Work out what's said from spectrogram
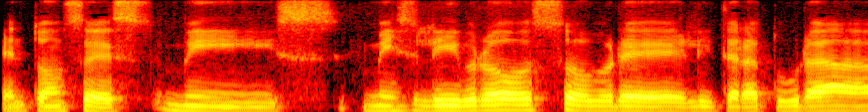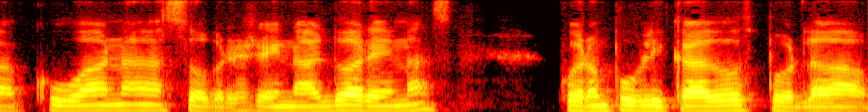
Entonces, mis, mis libros sobre literatura cubana, sobre Reinaldo Arenas, fueron publicados por la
